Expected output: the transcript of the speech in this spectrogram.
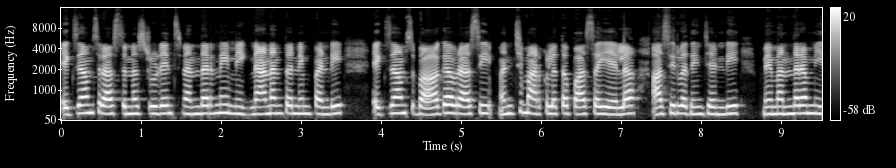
ఎగ్జామ్స్ రాస్తున్న స్టూడెంట్స్ని అందరినీ మీ జ్ఞానంతో నింపండి. ఎగ్జామ్స్ బాగా వ్రాసి మంచి మార్కులతో పాస్ అయ్యేలా ఆశీర్వదించండి. మేమందరం ఈ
